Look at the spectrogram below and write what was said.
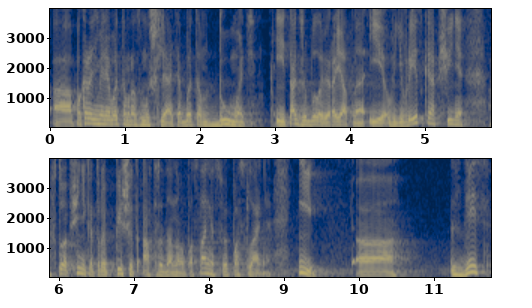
А, по крайней мере, об этом размышлять, об этом думать. И также было, вероятно, и в еврейской общине, в той общине, которая пишет автор данного послания, свое послание. И а, здесь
